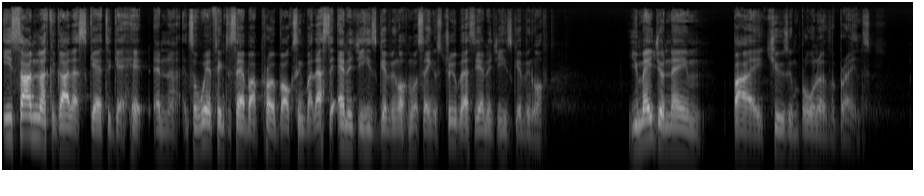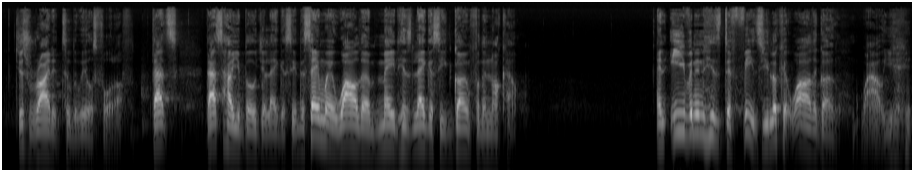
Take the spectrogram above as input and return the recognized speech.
he's sounding like a guy that's scared to get hit, and uh, it's a weird thing to say about pro boxing, but that's the energy he's giving off. I'm not saying it's true, but that's the energy he's giving off. You made your name by choosing brawn over brains. Just ride it till the wheels fall off. That's that's how you build your legacy. The same way Wilder made his legacy going for the knockout. And even in his defeats, you look at Wilder going, wow, you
